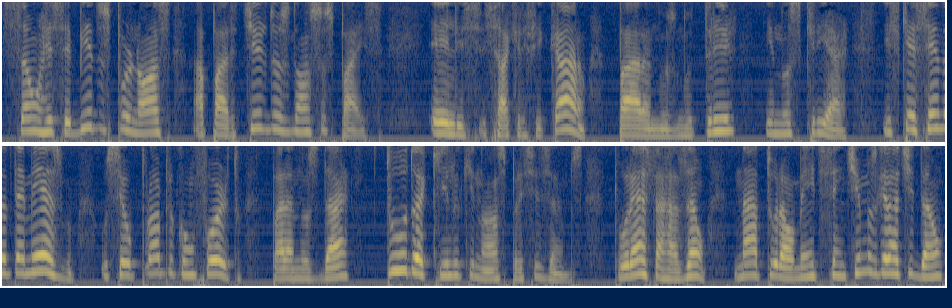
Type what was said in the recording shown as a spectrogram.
são recebidos por nós a partir dos nossos pais. Eles se sacrificaram para nos nutrir e nos criar, esquecendo até mesmo o seu próprio conforto para nos dar tudo aquilo que nós precisamos. Por esta razão, naturalmente sentimos gratidão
